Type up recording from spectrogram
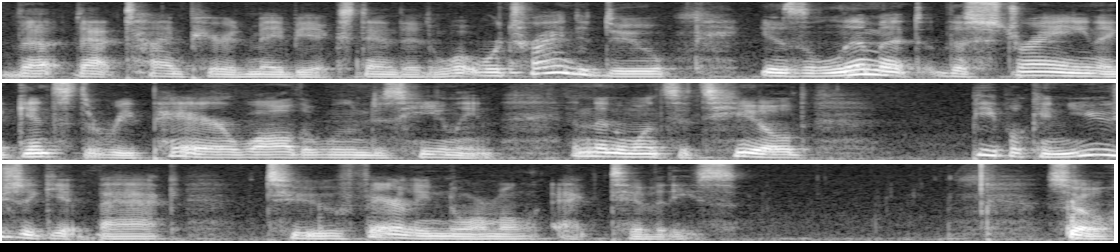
that, that time period may be extended. What we're trying to do is limit the strain against the repair while the wound is healing. And then once it's healed, people can usually get back to fairly normal activities. So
